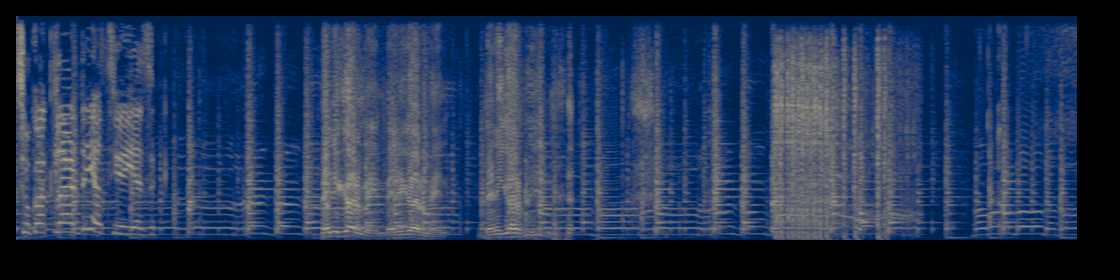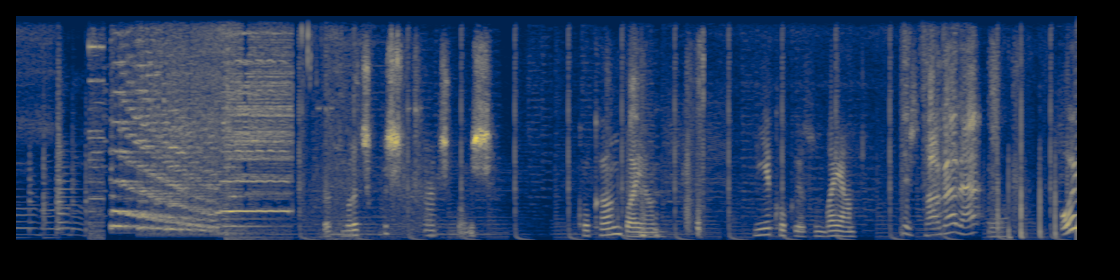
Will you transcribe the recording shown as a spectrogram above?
Sokaklarda yatıyor yazık. Beni görmeyin, beni görmeyin. Beni görmeyin. Dört numara çıkmış. Ha çıkmamış. Kokan bayan. Niye kokuyorsun bayan? Sana ne? Oy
